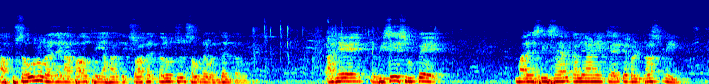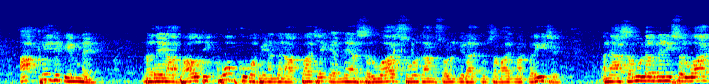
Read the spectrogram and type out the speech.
આપ સૌનું હૃદયના ભાવથી અહીંયા હાર્દિક સ્વાગત કરું છું, સૌને વંદન કરું છું. આજે વિશેષ રૂપે મારે શ્રી શ્યામ કલ્યાણી ચેરિટેબલ ટ્રસ્ટની આખી જ ટીમને હૃદયના ભાવથી ખૂબ ખૂબ અભિનંદન આપવા છે કે એમને આ શરૂઆત સોળગામ સોલંકી રાજપૂત સમાજમાં કરી છે. અને આ સમૂહ લગ્નની શરૂઆત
